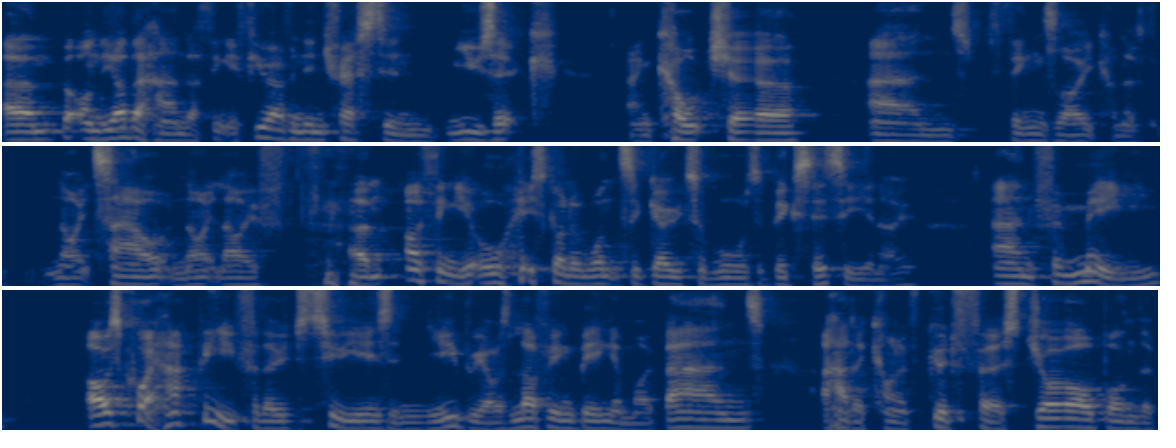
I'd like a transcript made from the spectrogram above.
Um, but on the other hand, I think if you have an interest in music and culture and things like kind of nights out, nightlife, um, I think you're always going to want to go towards a big city, you know. And for me, I was quite happy for those two years in Newbury. I was loving being in my band. I had a kind of good first job on the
